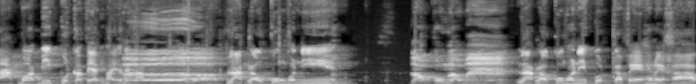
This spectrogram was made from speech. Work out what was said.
รักบอสบิ๊กกดกาแฟพี่ไผ่ให้หน่อยครับ เออ รักเหล่ากงคนนี้ เหล่ากงเหล่ามา รักเหล่ากงคนนี้กดกาแฟให้หน่อยครับ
